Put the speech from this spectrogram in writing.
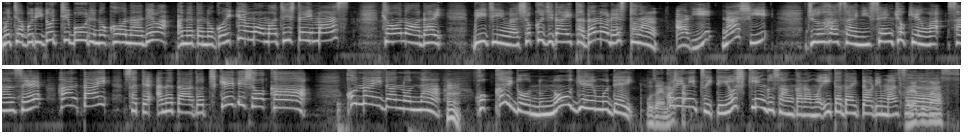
無茶ぶりドッジボールのコーナーでは、あなたのご意見もお待ちしています。今日のお題、美人は食事代ただのレストラン、ありなし ?18 歳に選挙権は賛成反対さて、あなたはどっち系でしょうか？この間のな、北海道のノーゲームデイ。ございましたこれについて、ヨシキングさんからもいただいております。ありがとうございます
